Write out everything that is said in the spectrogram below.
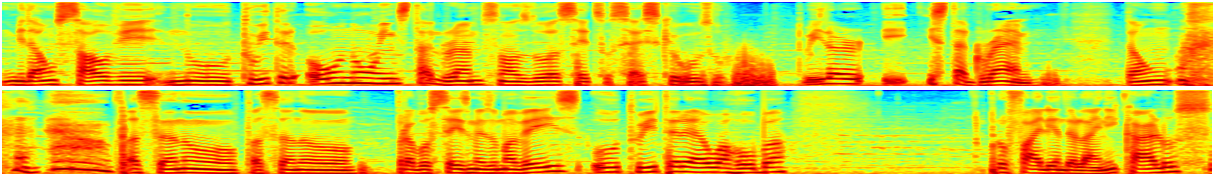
me dar um salve no Twitter ou no Instagram, são as duas redes sociais que eu uso, Twitter e Instagram. Então, passando, passando para vocês mais uma vez, o Twitter é o arroba profile underline Carlos,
